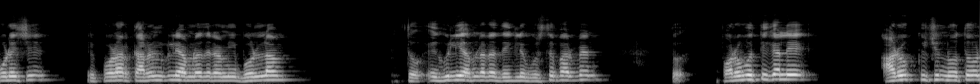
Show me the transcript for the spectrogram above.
পড়েছে। এই পড়ার কারণগুলি আপনাদের আমি বললাম। তো এগুলি আপনারা দেখলে বুঝতে পারবেন। তো পরবর্তীকালে আরও কিছু নতুন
